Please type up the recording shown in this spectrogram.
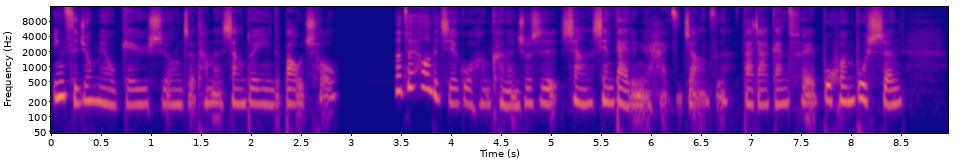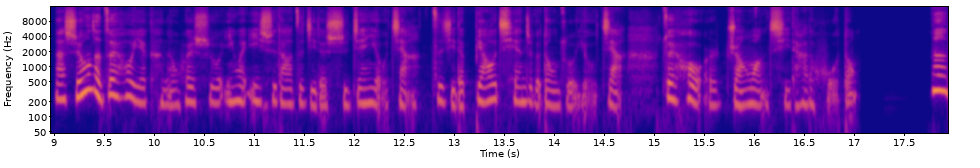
因此就没有给予使用者他们相对应的报酬。那最后的结果很可能就是像现代的女孩子这样子，大家干脆不婚不生。那使用者最后也可能会说，因为意识到自己的时间有价，自己的标签这个动作有价，最后而转往其他的活动。那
